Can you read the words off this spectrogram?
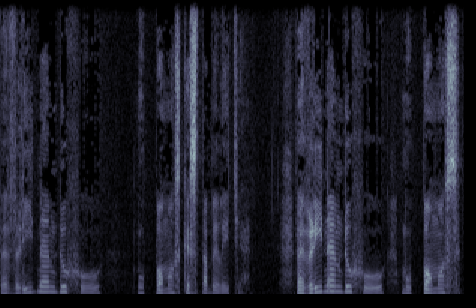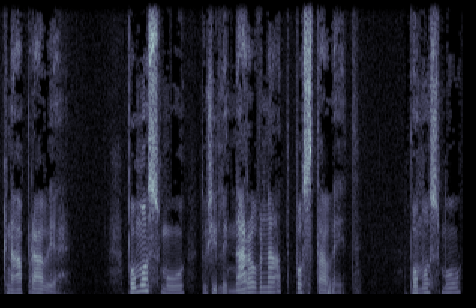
ve vlídném duchu mu pomoz ke stabilitě. Ve vlídném duchu mu pomoz k nápravě. Pomoz mu tu židli narovnat, postavit. Pomoz mu,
